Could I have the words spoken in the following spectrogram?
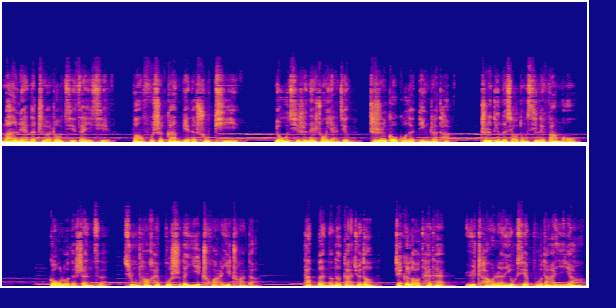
满脸的褶皱挤在一起，仿佛是干瘪的树皮。尤其是那双眼睛直勾勾地盯着他，直盯得小东心里发毛。佝偻的身子，胸膛还不时的一喘一喘的。他本能地感觉到这个老太太与常人有些不大一样。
